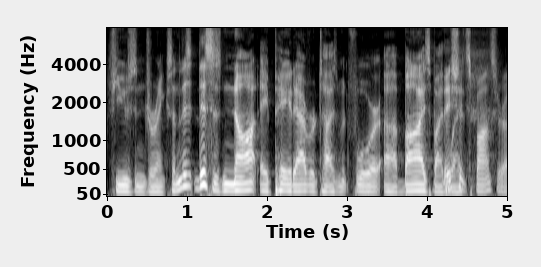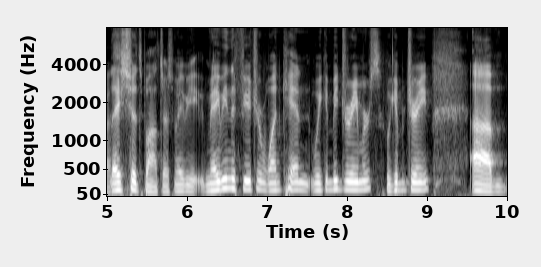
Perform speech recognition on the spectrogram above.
fused in drinks. And this this is not a paid advertisement for uh, Bais, by the they way. They should sponsor us. They should sponsor us. Maybe maybe in the future one can we can be dreamers. We can dream. Um,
